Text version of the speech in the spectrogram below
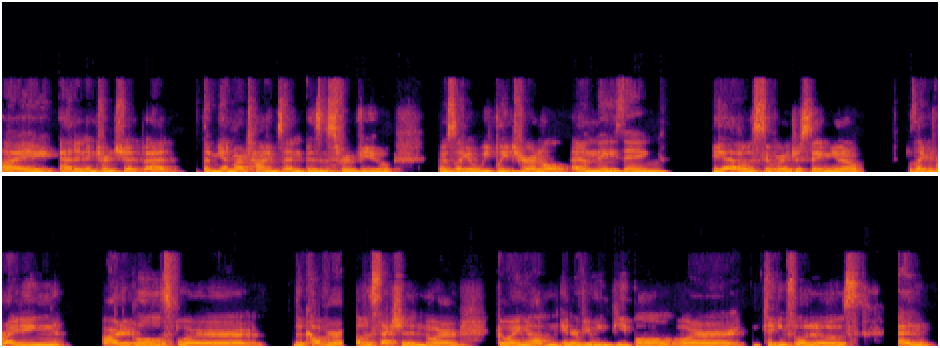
I had an internship at the Myanmar Times and Business Review. It was like a weekly journal. And Amazing. Yeah, it was super interesting, you know? Was like writing articles for the cover of a section or going out and interviewing people or taking photos. And,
